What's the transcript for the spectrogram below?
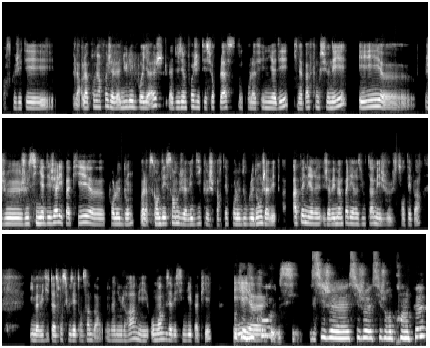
parce que j'étais la première fois, j'avais annulé le voyage. La deuxième fois, j'étais sur place. Donc, on l'a fait une IAD qui n'a pas fonctionné. Et euh, je, signais déjà les papiers euh, pour le don. Voilà, parce qu'en décembre, j'avais dit que je partais pour le double don. J'avais à peine les, j'avais même pas les résultats, mais je ne sentais pas. Il m'avait dit de toute façon, si vous êtes enceinte, ben, on annulera, mais au moins vous avez signé les papiers. Ok, du euh, coup, si, je, si, je, si je reprends un peu,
